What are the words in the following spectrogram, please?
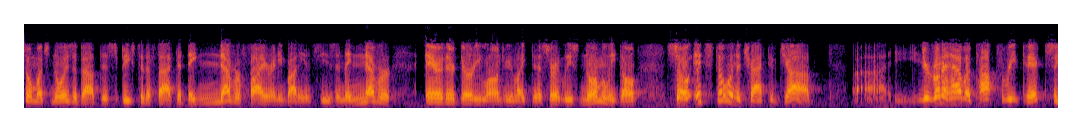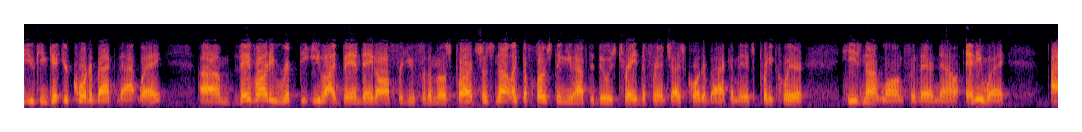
so much noise about this speaks to the fact that they never fire anybody in season. They never air their dirty laundry like this, or at least normally don't. So it's still an attractive job. Uh, you're going to have a top three pick, so you can get your quarterback that way. Um, they've already ripped the Eli Band-Aid off for you for the most part, so it's not like the first thing you have to do is trade the franchise quarterback. I mean, it's pretty clear he's not long for there now anyway. I,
